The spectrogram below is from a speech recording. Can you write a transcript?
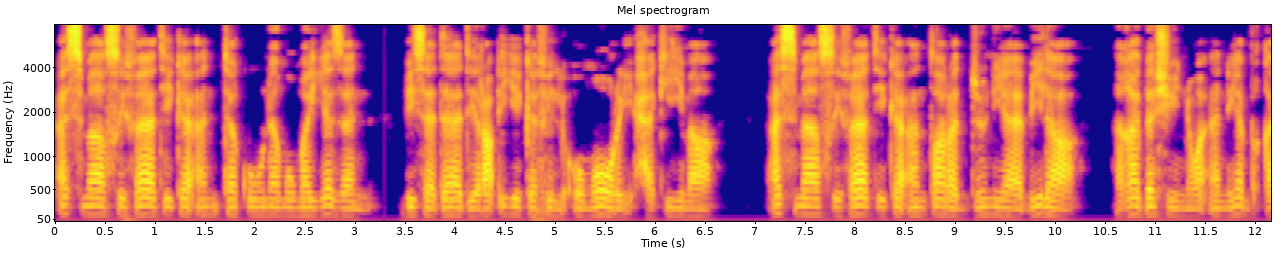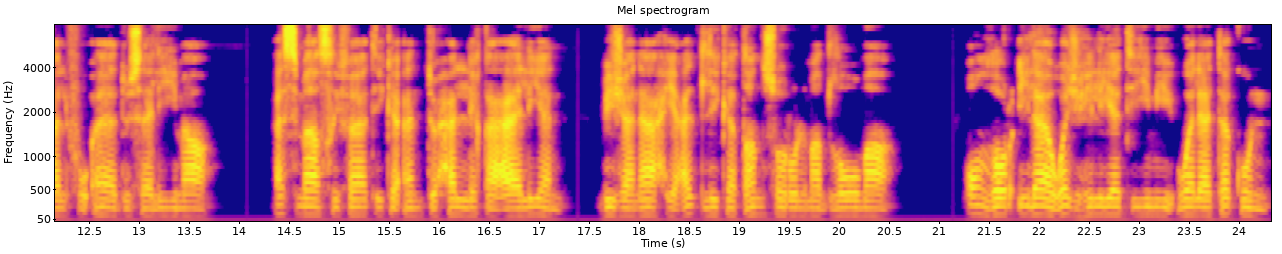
أسمى صفاتك أن تكون مميزا بسداد رأيك في الأمور حكيما. أسمى صفاتك أن ترى الدنيا بلا غبش وأن يبقى الفؤاد سليما. أسمى صفاتك أن تحلق عاليا بجناح عدلك تنصر المظلوما. انظر إلى وجه اليتيم ولا تكن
